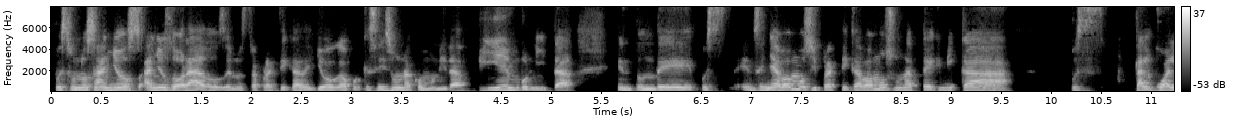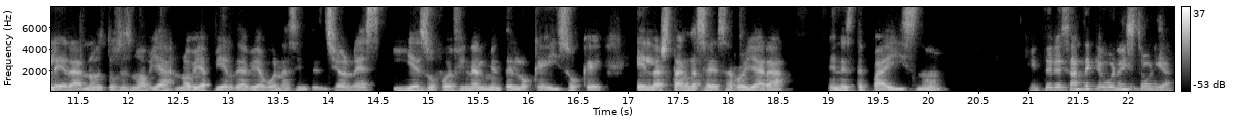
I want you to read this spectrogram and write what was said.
pues unos años, años dorados de nuestra práctica de yoga, porque se hizo una comunidad bien bonita en donde pues enseñábamos y practicábamos una técnica pues tal cual era, ¿no? Entonces no había, no había pierde, había buenas intenciones y eso fue finalmente lo que hizo que el Ashtanga se desarrollara en este país, ¿no? Interesante, qué buena historia.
